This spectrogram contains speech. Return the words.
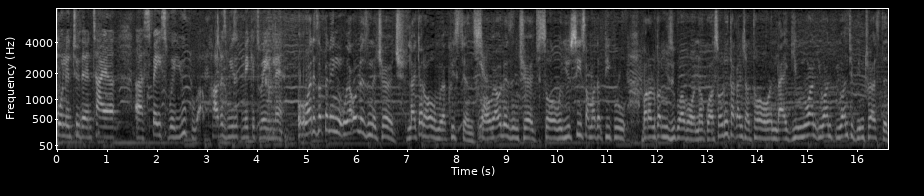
fall into the entire uh, space where you grew up? How does music make its way in there? What is happening? We are always in the church. Like at home, we are Christians, so Yeah. we are always in church. So when you see some other people, baraluka music wa bona kwa, so lu takansha to, and like you want, you want, you want to be interested.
